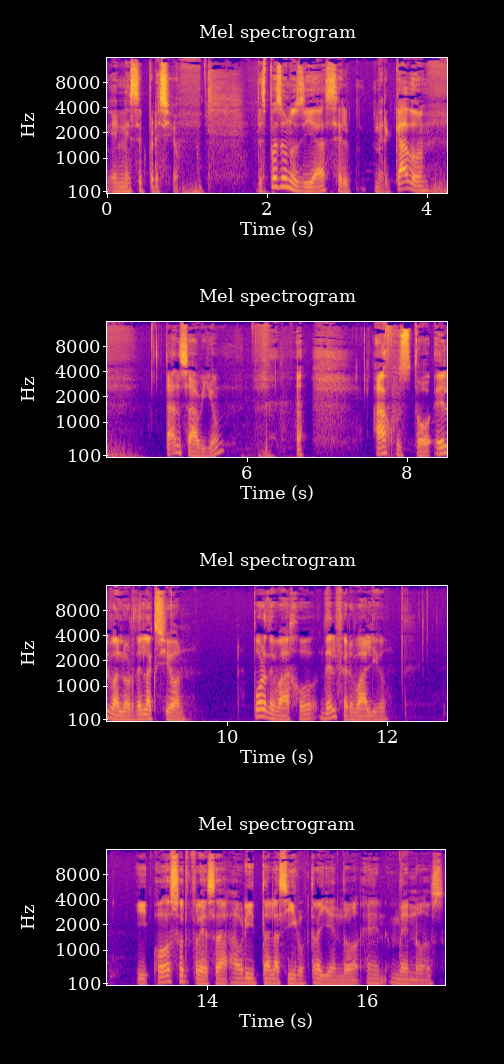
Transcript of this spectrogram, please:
en ese precio. Después de unos días, el mercado tan sabio ajustó el valor de la acción por debajo del fair value y oh sorpresa, ahorita la sigo trayendo en menos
